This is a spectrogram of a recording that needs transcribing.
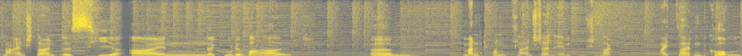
Kleinstein ist hier eine gute Wahl. Ähm, man kann Kleinstein eben, wie gesagt, bei Zeiten bekommen,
